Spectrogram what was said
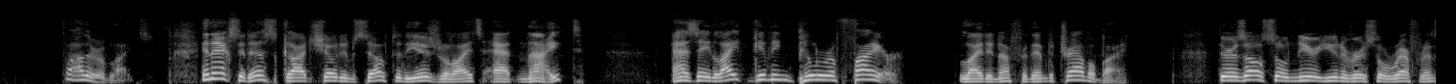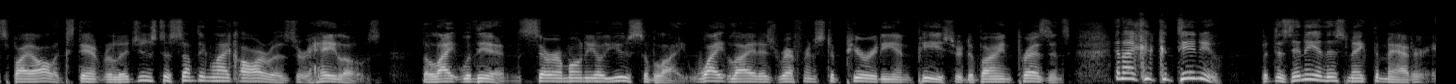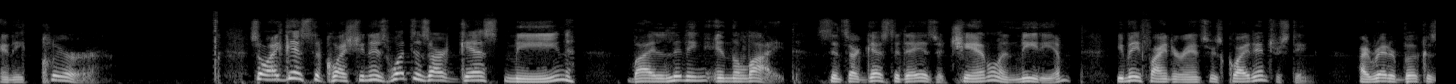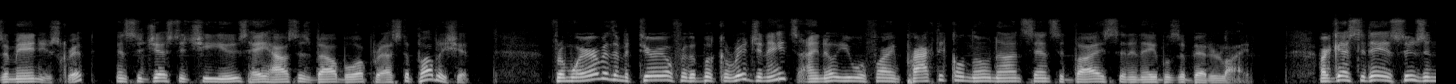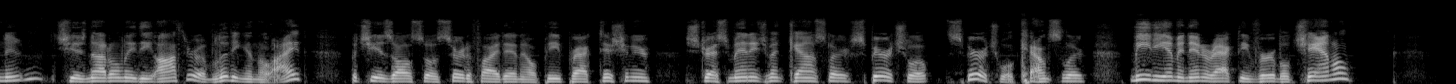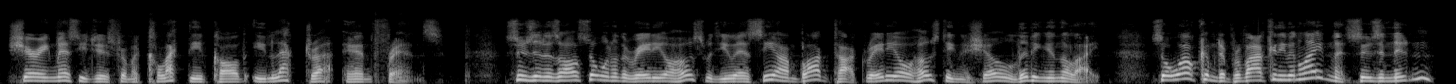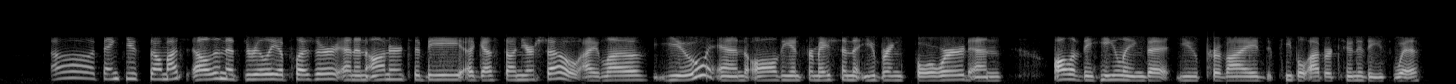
Father of lights. In Exodus, God showed himself to the Israelites at night as a light giving pillar of fire, light enough for them to travel by. There is also near universal reference by all extant religions to something like auras or halos, the light within, ceremonial use of light, white light as reference to purity and peace or divine presence. And I could continue, but does any of this make the matter any clearer? So I guess the question is what does our guest mean by living in the light? Since our guest today is a channel and medium, you may find her answers quite interesting. I read her book as a manuscript and suggested she use Hay House's Balboa Press to publish it. From wherever the material for the book originates, I know you will find practical, no nonsense advice that enables a better life. Our guest today is Susan Newton. She is not only the author of Living in the Light, but she is also a certified NLP practitioner, stress management counselor, spiritual spiritual counselor, medium and interactive verbal channel, sharing messages from a collective called Electra and Friends. Susan is also one of the radio hosts with USC on Blog Talk Radio, hosting the show Living in the Light. So, welcome to Provocative Enlightenment, Susan Newton. Thank you so much, Eldon. It's really a pleasure and an honor to be a guest on your show. I love you and all the information that you bring forward and all of the healing that you provide people opportunities with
